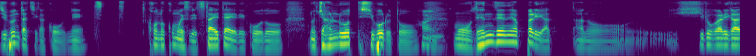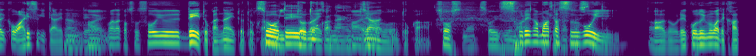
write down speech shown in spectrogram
自分たちがこうね、つつこのコモイスで伝えたいレコードのジャンルをって絞ると、はい。もう全然やっぱりあ、あのー広がりがこうありすぎてあれなんで、うんはい。まあなんかそうそういうデイとかナイトとか、そうミッドナイトとかジャーニーとか、そうですね、そういうふうなそれがまたすご。い、あの、レコード今まで買っ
